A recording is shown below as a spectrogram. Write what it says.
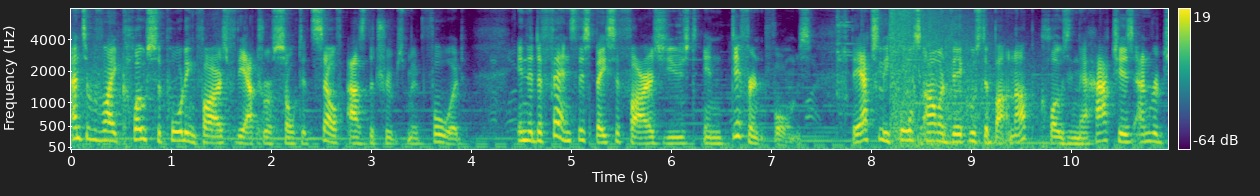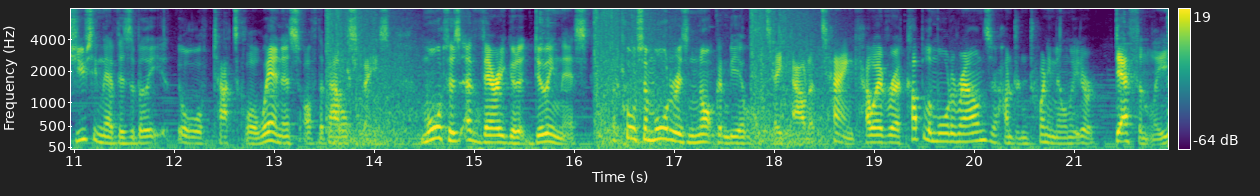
and to provide close supporting fires for the actual assault itself as the troops move forward. In the defense, this base of fire is used in different forms. They actually force armoured vehicles to button up, closing their hatches and reducing their visibility or tactical awareness of the battle space. Mortars are very good at doing this. Of course, a mortar is not going to be able to take out a tank. However, a couple of mortar rounds, 120mm, definitely,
